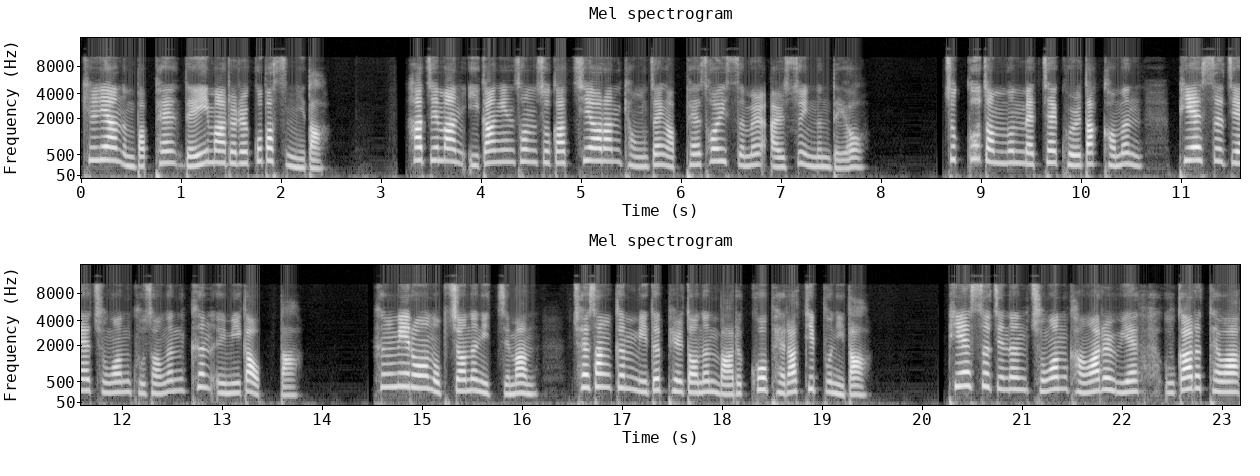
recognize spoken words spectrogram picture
킬리안 은바페, 네이마르를 꼽았습니다. 하지만 이강인 선수가 치열한 경쟁 앞에 서 있음을 알 수 있는데요. 축구 전문 매체 골닷컴은 PSG의 중원 구성은 큰 의미가 없다. 흥미로운 옵션은 있지만 최상급 미드필더는 마르코 베라티뿐이다. PSG는 중원 강화를 위해 우가르테와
